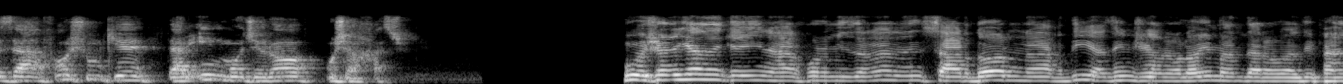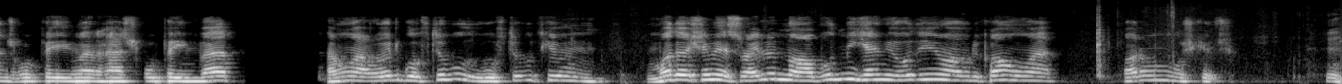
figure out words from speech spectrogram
ضعفاشون که در این ماجرا مشخص شده. او اشاره کردن که این حرف رو می‌زنن این سردار نقدی از این جنرال های من در آوردی پنج قوپه اینور هشت قوپه اینور. همون اوایل گفته بود گفته بود که ما داشتیم اسرائیل رو نابود می‌کنیم یهو دیدیم آمریکا اومد. کارمون مشکل شد.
